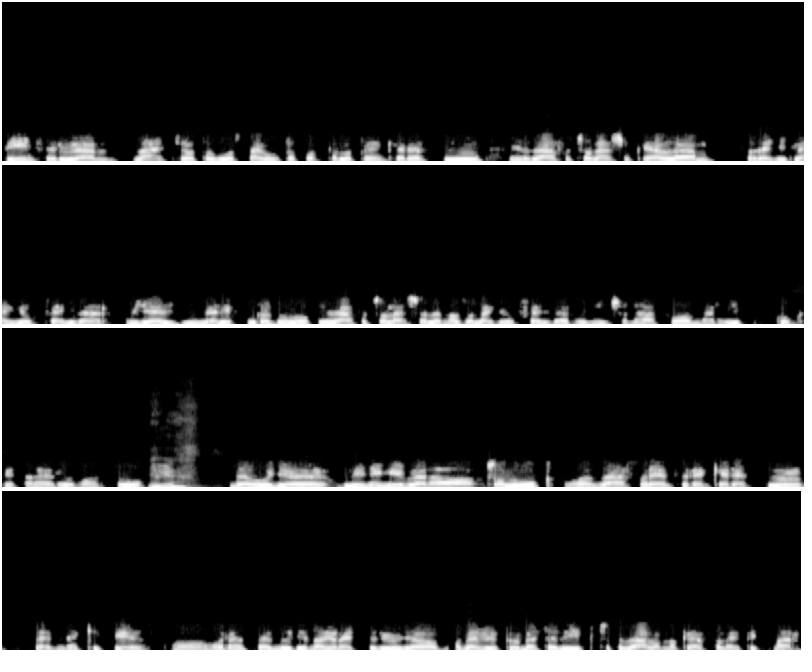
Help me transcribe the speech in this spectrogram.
tényszerűen látja a tagországok tapasztalatain keresztül, hogy az áfacsalások ellen az egyik legjobb fegyver. Ugye elég fura dolog, hogy az áfa csalás ellen az a legjobb fegyver, hogy nincsen áfa, mert hogy konkrétan erről van szó. Igen. De hogy lényegében a csalók az áfa rendszeren keresztül szednek ki pénzt a, a rendszerből. Ugye nagyon egyszerű, hogy a, a vevőtől beszedik, csak az államnak elfelejtik már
